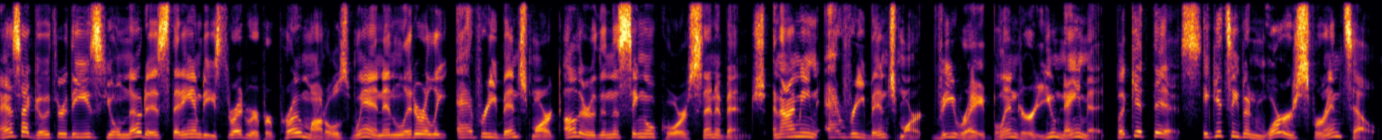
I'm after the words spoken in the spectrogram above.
As I go through these, you'll notice that AMD's Threadripper Pro models win in literally every benchmark other than the single-core Cinebench. And I mean every benchmark, V-Ray, Blender, you name it. But get this, it gets even worse for Intel.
